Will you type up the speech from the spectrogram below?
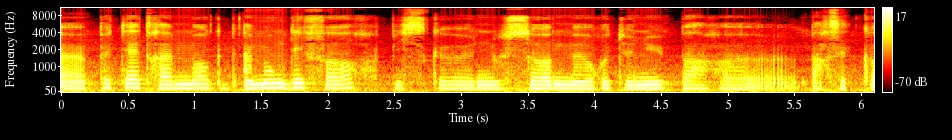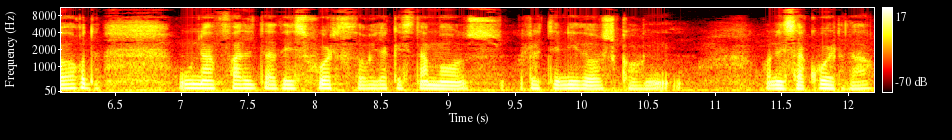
Euh, peut-être un manque, d'effort puisque nous sommes retenus par, euh, par cette corde, una falta de esfuerzo ya que estamos retenidos con, con esa cuerda.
